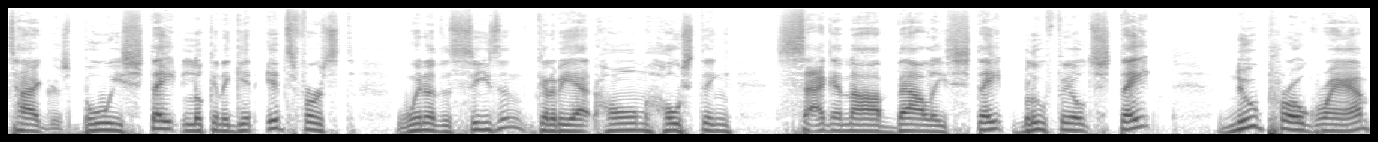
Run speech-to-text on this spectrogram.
Tigers. Bowie State looking to get its first win of the season. Going to be at home hosting Saginaw Valley State. Bluefield State, new program,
